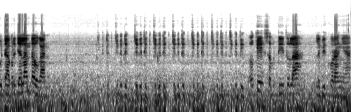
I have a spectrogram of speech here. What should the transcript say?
Kuda berjalan tahu kan? Cegedek cegedek cegedek cegedek cegedek cegedek cegedek oke seperti itulah lebih kurangnya.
